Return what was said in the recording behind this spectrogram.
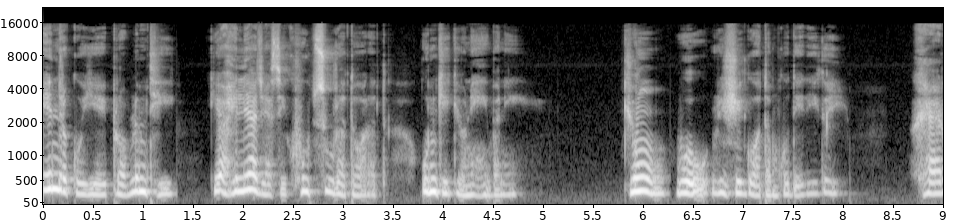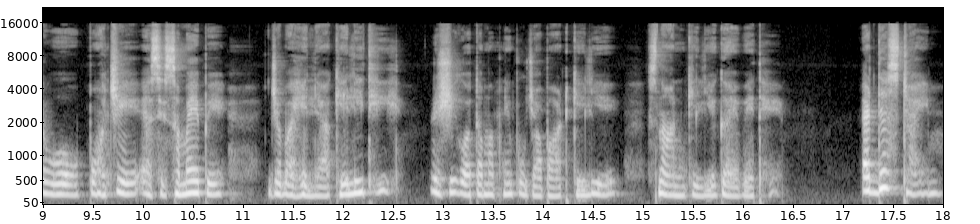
इंद्र को ये प्रॉब्लम थी कि अहिल्या जैसी खूबसूरत औरत उनकी क्यों नहीं बनी? क्यों वो ऋषि गौतम को दे दी गई? खैर, वो पहुँचे ऐसे समय पे जब अहिल्या अकेली थी। ऋषि गौतम अपने पूजा पाठ के लिए, स्नान के लिए गए हुए थे। एट दिस टाइम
